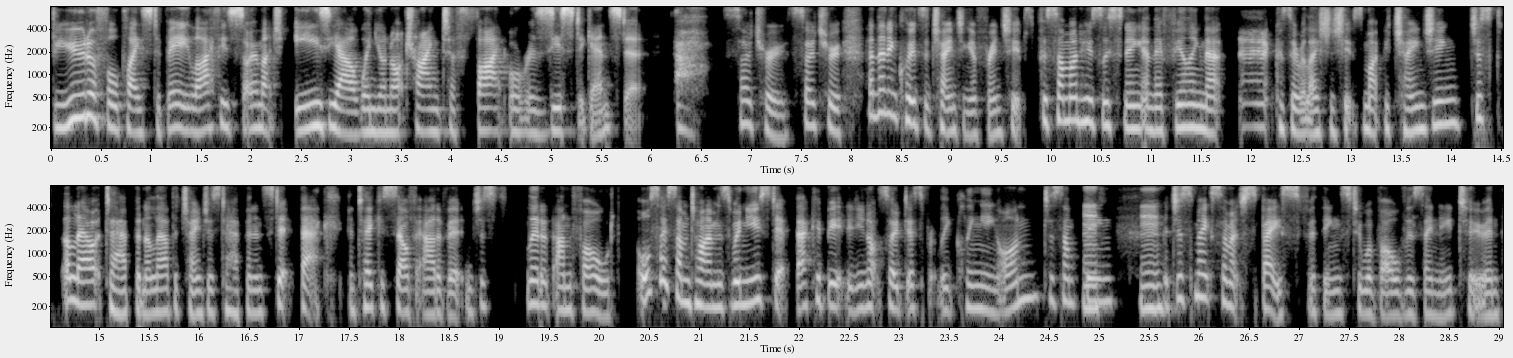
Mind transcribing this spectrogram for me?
beautiful place to be. Life is so much easier when you're not trying to fight or resist against it. Ah, so true. So true. And that includes the changing of friendships. For someone who's listening and they're feeling that because their relationships might be changing, just allow it to happen, allow the changes to happen and step back and take yourself out of it and just let it unfold. Also, sometimes when you step back a bit and you're not so desperately clinging on to something, Mm. it just makes so much space for things to evolve as they need to. And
